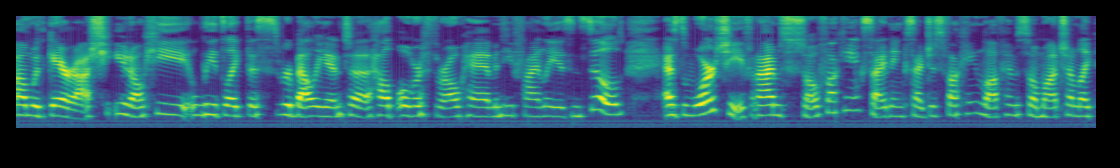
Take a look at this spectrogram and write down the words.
um, with Garrosh. You know, he leads like this rebellion to help overthrow him, and he finally is instilled as the war chief. And I'm so fucking excited because I just fucking love him so much. I'm like,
